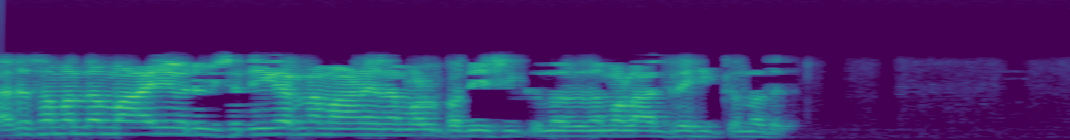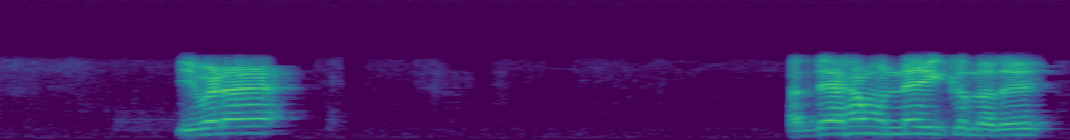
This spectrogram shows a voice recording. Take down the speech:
അത് സംബന്ധമായി ഒരു വിശദീകരണമാണ് നമ്മൾ പ്രതീക്ഷിക്കുന്നത് നമ്മൾ ആഗ്രഹിക്കുന്നത്. ഇവിടെ അദ്ദേഹം ഉന്നയിക്കുന്നത്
